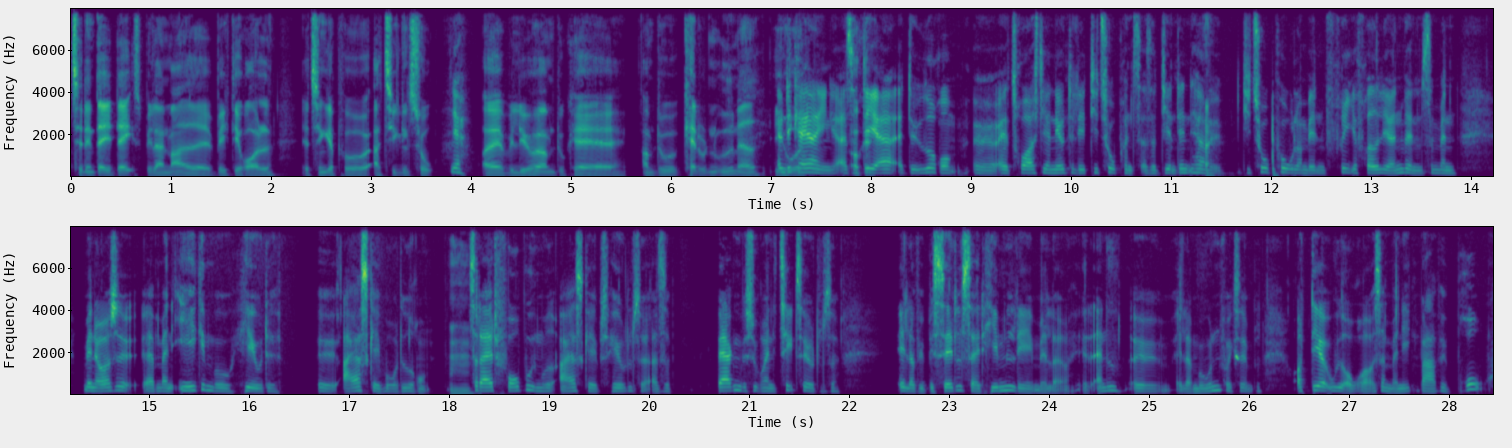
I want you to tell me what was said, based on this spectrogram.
til den dag i dag spiller en meget øh, vigtig rolle. Jeg tænker på artikel 2, ja. og jeg vil lige høre, om du kan, om du, kan du den udenad? I Jamen, det kan jeg egentlig. Altså, okay. det er, at det ydre rum, øh, og jeg tror også, lige har nævnt det lidt, de to, altså, de, den her, ja. de to poler mellem fri og fredelig anvendelse, men men også, at man ikke må hævde øh, ejerskab over det rum. Mm-hmm. Så der er et forbud mod ejerskabshævdelse, altså hverken ved suverænitetshævdelse, eller ved besættelse af et himmellegem eller et andet, øh, eller månen for eksempel. Og derudover også, at man ikke bare ved brug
